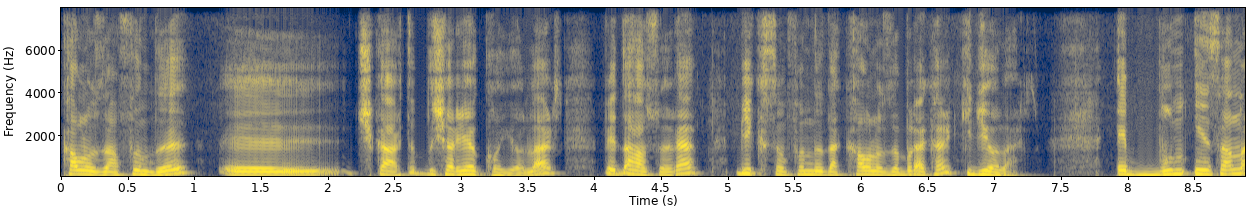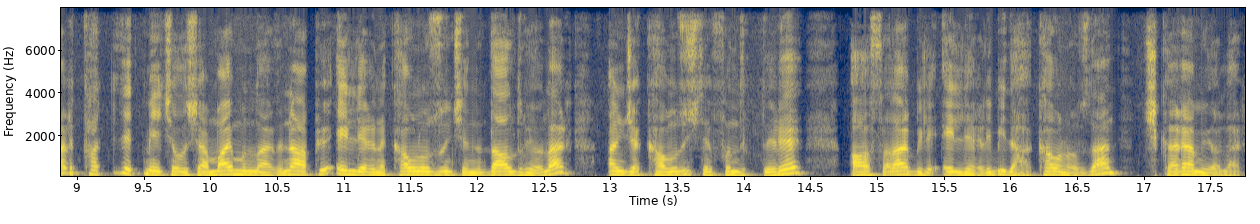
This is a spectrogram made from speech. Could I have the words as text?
kavanozdan fındığı e, çıkartıp dışarıya koyuyorlar ve daha sonra bir kısım fındığı da kavanozda bırakarak gidiyorlar. E bu insanları taklit etmeye çalışan maymunlar da ne yapıyor? Ellerini kavanozun içine daldırıyorlar. Ancak kavanozun içinde fındıkları alsalar bile ellerini bir daha kavanozdan çıkaramıyorlar.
